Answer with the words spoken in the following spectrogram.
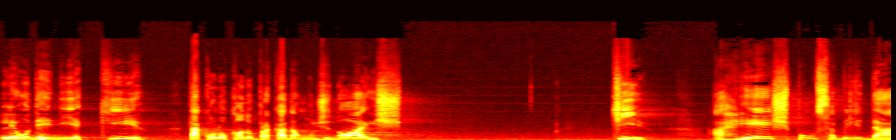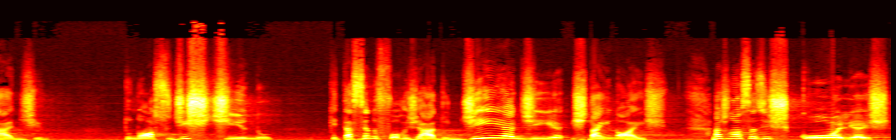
Leon Denis aqui está colocando para cada um de nós que a responsabilidade do nosso destino que está sendo forjado dia a dia está em nós. As nossas escolhas,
